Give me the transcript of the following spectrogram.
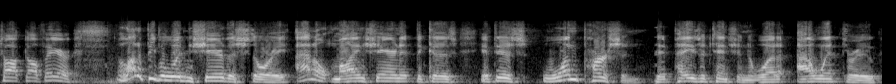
talked off air, a lot of people wouldn't share this story. I don't mind sharing it because if there's one person that pays attention to what I went through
